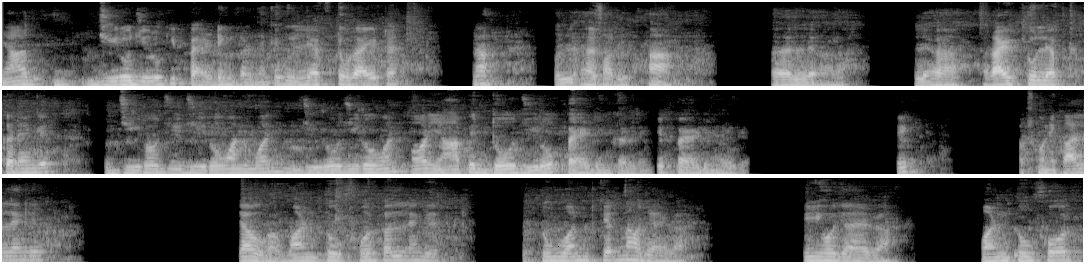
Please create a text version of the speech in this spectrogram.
यहाँ ज़ीरो ज़ीरो की पैडिंग कर दें क्योंकि लेफ़्ट टू राइट है ना? सॉरी हाँ। राइट टू लेफ़्ट करेंगे ज़ीरो जी, zero one one, zero zero one, और यहाँ पे दो ज़ीरो पैडिंग कर लेंगे पैडिंग हो गया। ठीक? उसको निकाल लेंगे। क्या होगा? वन टू फोर कर लेंगे। तो टू वन कितना हो जाएगा? थ्री हो जाएगा। वन टू फोर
